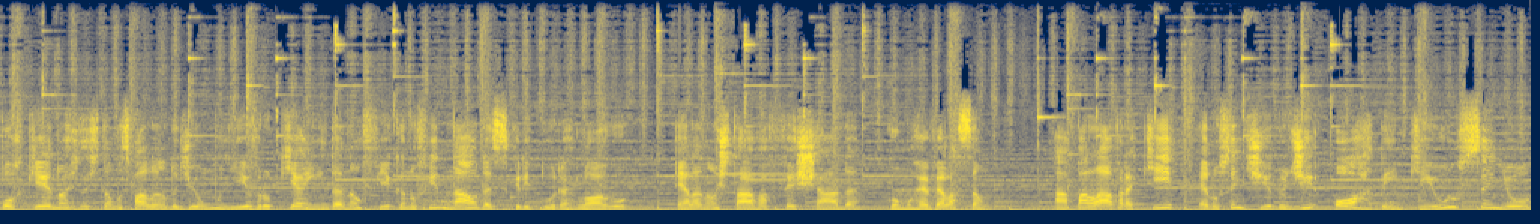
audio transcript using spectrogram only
porque nós estamos falando de um livro que ainda não fica no final das escrituras, logo ela não estava fechada como revelação. A palavra aqui é no sentido de ordem que o Senhor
